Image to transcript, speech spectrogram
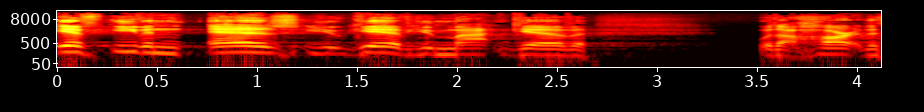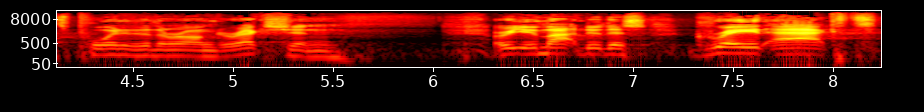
if even as you give, you might give with a heart that's pointed in the wrong direction. Or you might do this great act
